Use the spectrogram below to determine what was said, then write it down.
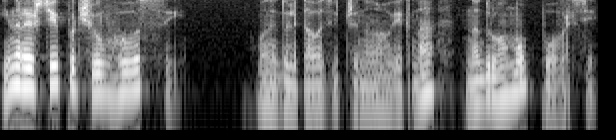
і нарешті почув голоси. Вони долітали з відчиненого вікна на другому поверсі,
